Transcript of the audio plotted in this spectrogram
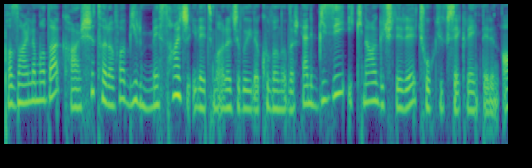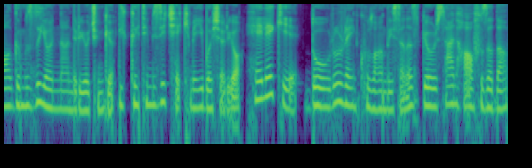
pazarlamada karşı tarafa bir mesaj iletme aracılığıyla kullanılır. Yani bizi ikna güçleri çok yüksek renklerin. Algımızı yönlendiriyor çünkü. Dikkatimizi çekmeyi başarıyor. Hele ki doğru renk kullandıysanız görsel hafızada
